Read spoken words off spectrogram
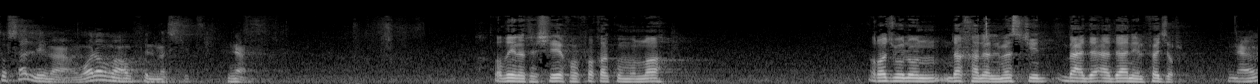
تصلي معهم ولو ما هو في المسجد. نعم. فضيلة الشيخ وفقكم الله رجل دخل المسجد بعد أذان الفجر. نعم.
